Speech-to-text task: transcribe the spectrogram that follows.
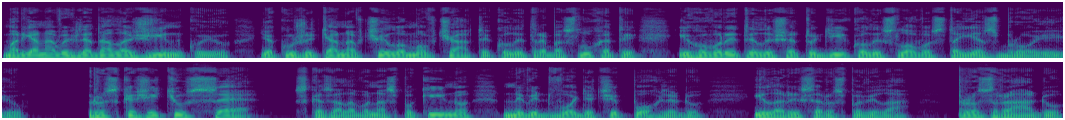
Мар'яна виглядала жінкою, яку життя навчило мовчати, коли треба слухати, і говорити лише тоді, коли слово стає зброєю. Розкажіть усе, сказала вона спокійно, не відводячи погляду, і Лариса розповіла про зраду,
